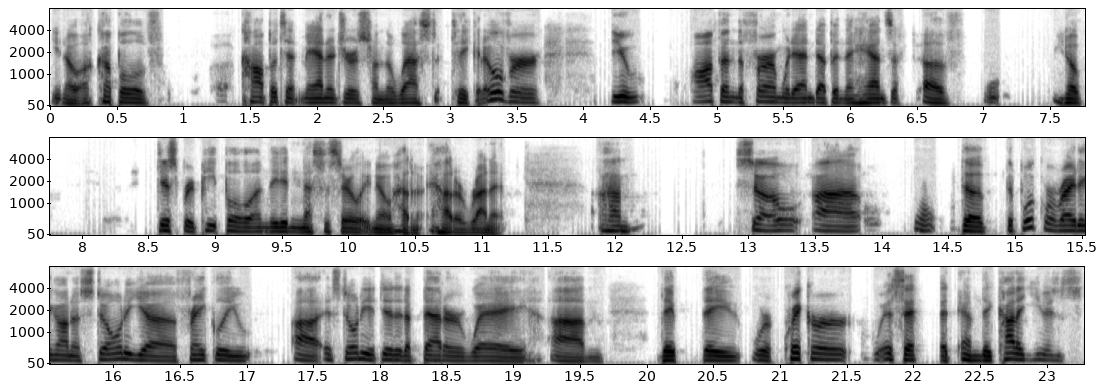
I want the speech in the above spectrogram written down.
you know, a couple of competent managers from the West take it over, you often the firm would end up in the hands of, of you know disparate people and they didn't necessarily know how to how to run it. Um, so uh, the the book we're writing on Estonia, frankly, uh, Estonia did it a better way. Um, they they were quicker with it, and they kind of used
